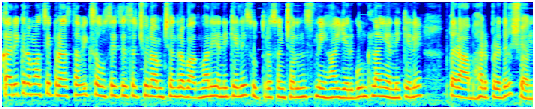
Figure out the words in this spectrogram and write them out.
कार्यक्रमाचे प्रास्ताविक संस्थेचे सचिव रामचंद्र वाघमारे यांनी केले सूत्रसंचालन स्नेहा येरगुंटला यांनी केले तर आभार प्रदर्शन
